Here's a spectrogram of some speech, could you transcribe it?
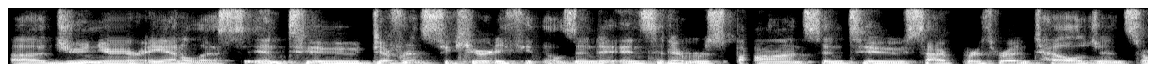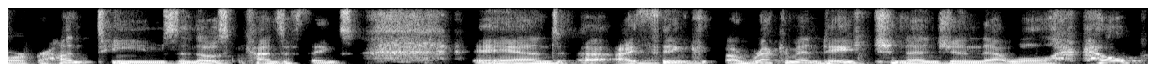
uh, junior analysts into different security fields into incident response into cyber threat intelligence or hunt teams and those kinds of things? And uh, i think a recommendation engine that will help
